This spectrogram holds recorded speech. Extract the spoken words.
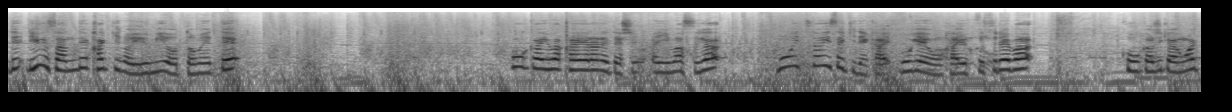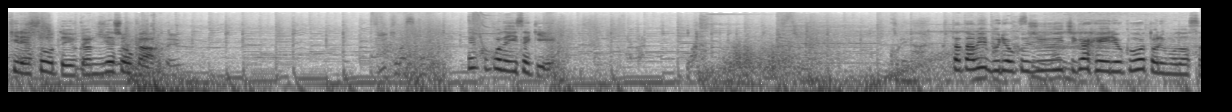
で龍さんで火器の弓を止めて後悔は変えられてしまいますがもう一度遺跡で5弦を回復すれば効果時間は切れそうという感じでしょうか。でここで遺跡。再び武力11が兵力を取り戻す。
